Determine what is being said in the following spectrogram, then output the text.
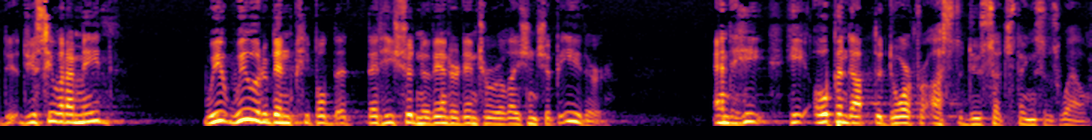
Do, you see what I mean? We, we would have been people that, that he shouldn't have entered into a relationship either. And he, he opened up the door for us to do such things as well.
